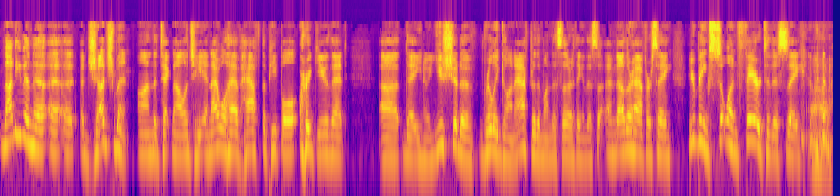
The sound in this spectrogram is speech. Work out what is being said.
not even a, a, a judgment on the technology. And I will have half the people argue that, uh, that, you know, you should have really gone after them on this other thing and this, and the other half are saying, you're being so unfair to this thing.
